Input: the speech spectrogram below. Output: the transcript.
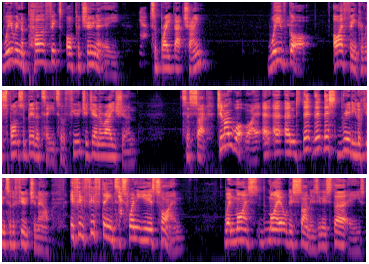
we're in a perfect opportunity Yeah. to break that chain. We've got, I think, a responsibility to a future generation to say, do you know what, right? And, and let's really look into the future now. If in 15 to 20 years' time, when my, my eldest son is in his 30s,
